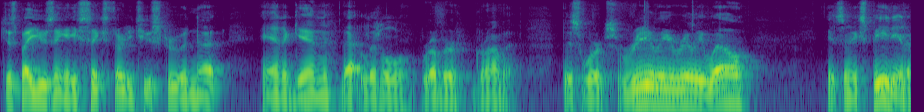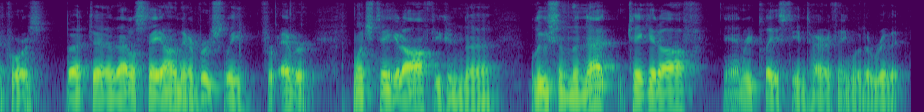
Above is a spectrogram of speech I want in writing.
just by using a 632 screw and nut and again that little rubber grommet. This works really, really well. It's an expedient, of course, but uh, that'll stay on there virtually forever. Once you take it off, you can uh, loosen the nut, take it off, and replace the entire thing with a rivet.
